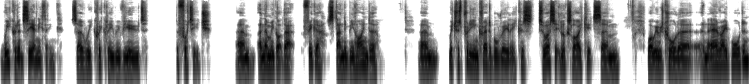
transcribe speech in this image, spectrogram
we couldn't see anything. So we quickly reviewed the footage. Um, and then we got that figure standing behind her, um, which was pretty incredible, really, because to us it looks like it's um, what we would call a, an air raid warden.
